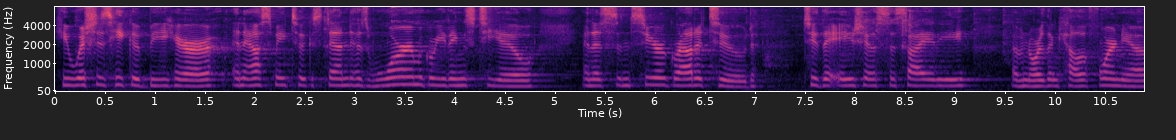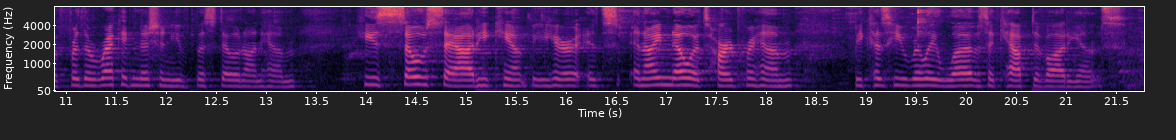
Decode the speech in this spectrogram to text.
He wishes he could be here and asked me to extend his warm greetings to you and his sincere gratitude to the Asia Society of Northern California for the recognition you've bestowed on him. He's so sad he can't be here. It's, and I know it's hard for him because he really loves a captive audience.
